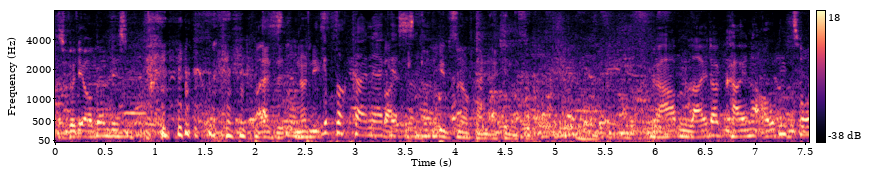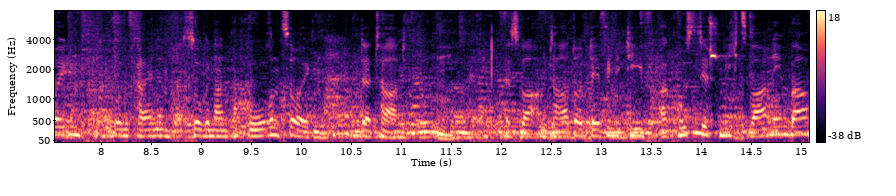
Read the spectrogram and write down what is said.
Das würde ich auch gerne wissen. Also. Gibt es noch keine Erkenntnisse? Gibt es noch keine Erkenntnisse. Wir haben leider keine Augenzeugen und keine sogenannten Ohrenzeugen der Tat. Es war am Tatort definitiv akustisch nichts wahrnehmbar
